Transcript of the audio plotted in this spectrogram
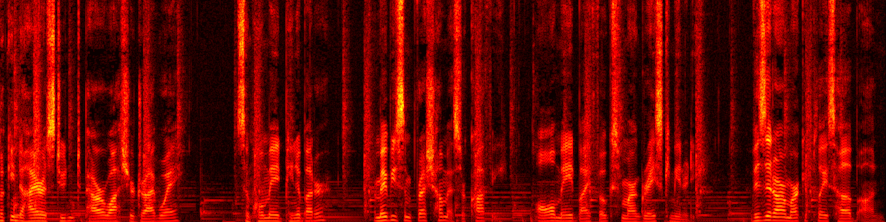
Looking to hire a student to power wash your driveway? Some homemade peanut butter, or maybe some fresh hummus or coffee, all made by folks from our Grace community. Visit our marketplace hub on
